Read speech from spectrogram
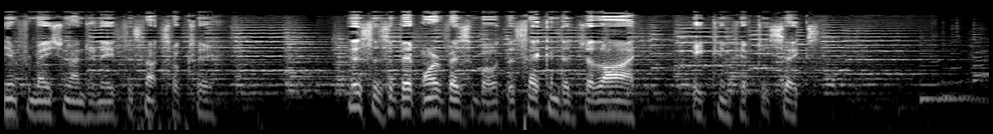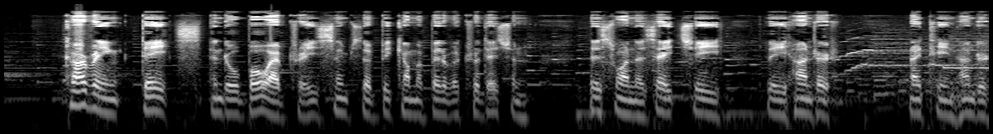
the information underneath is not so clear. This is a bit more visible, the 2nd of July, 1856. Carving dates into boab trees seems to have become a bit of a tradition. This one is H.E. Lee Hunter, 1900.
